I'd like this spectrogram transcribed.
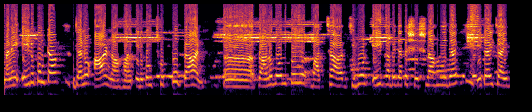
মানে এইরকমটা যেন আর না হয়, এরকম ছোট্ট প্রাণ প্রাণবন্ত বাচ্চা জীবন এইভাবে যাতে শেষ না হয়ে যায়, এটাই চাইব।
